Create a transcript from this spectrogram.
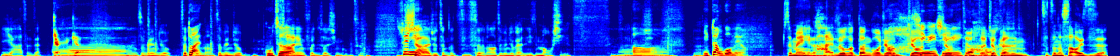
压着这样，啊，嗯，这边就这边呢，这边就骨折，差点粉碎性骨折，所以下来就整个紫色，然后这边就开始一直冒血丝。哦，你断过没有？这没，还如果断过就就幸运幸运，对，就可能就真的少一只了，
